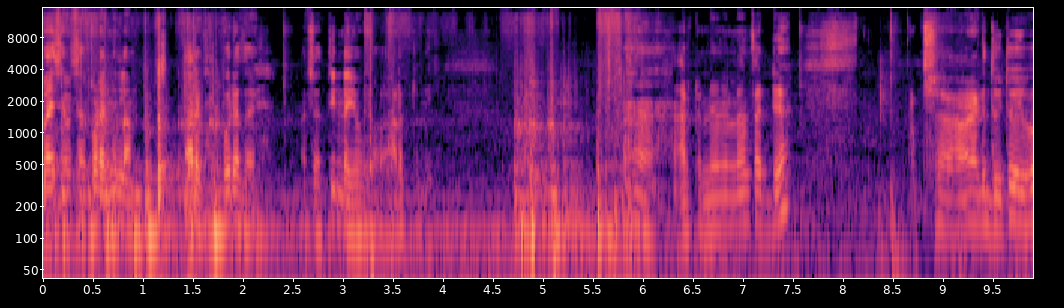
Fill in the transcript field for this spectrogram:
বাইশে বছর পরে নিলাম, আরেকটা পরে যায় আচ্ছা তিনটাই হোক আরেকটা নেই। হ্যাঁ আরেকটা নিয়ে নিলাম চারটে। আচ্ছা আগে দুইটা হইব।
